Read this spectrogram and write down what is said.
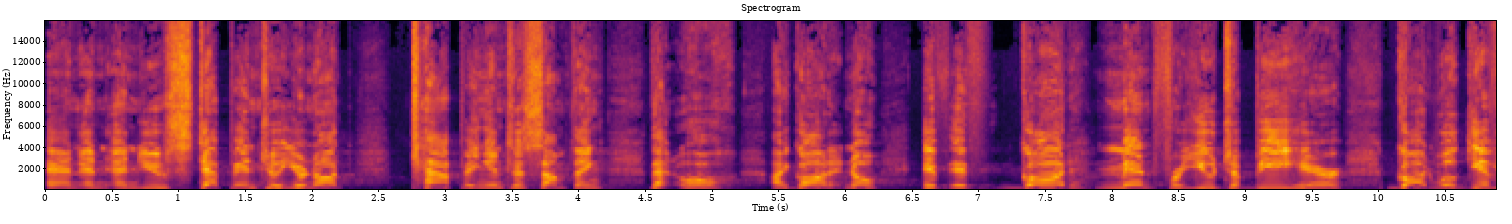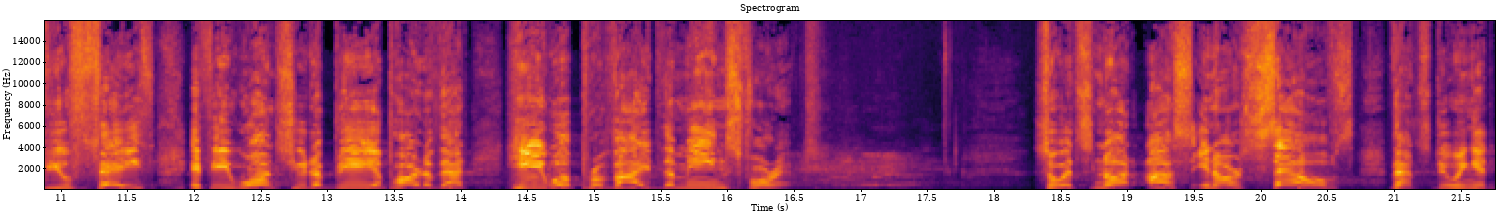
And, and, and you step into it. You're not tapping into something that, oh, I got it. No, if, if God meant for you to be here, God will give you faith. If He wants you to be a part of that, He will provide the means for it. So it's not us in ourselves that's doing it,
